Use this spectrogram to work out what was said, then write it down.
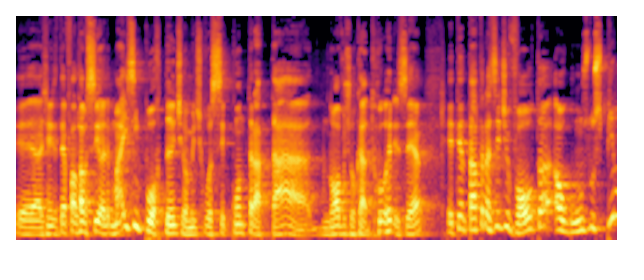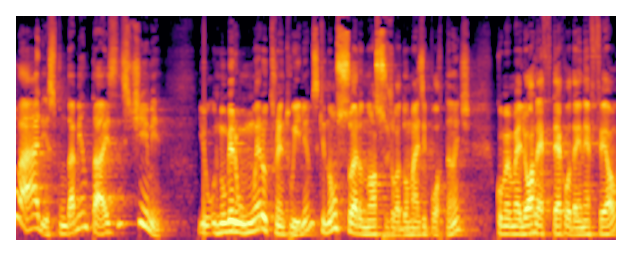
é, a gente até falava assim, olha, mais importante realmente que você contratar novos jogadores é, é tentar trazer de volta alguns dos pilares fundamentais desse time. E o número um era o Trent Williams, que não só era o nosso jogador mais importante, como é o melhor left tackle da NFL,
